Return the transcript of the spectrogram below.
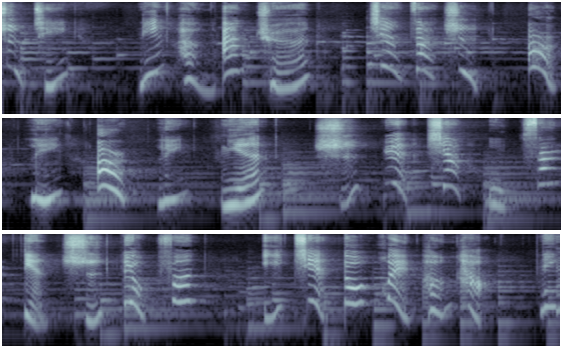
事情，您很安全。现在是二零二零年十月下午三点十六分，一切都会很好，您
